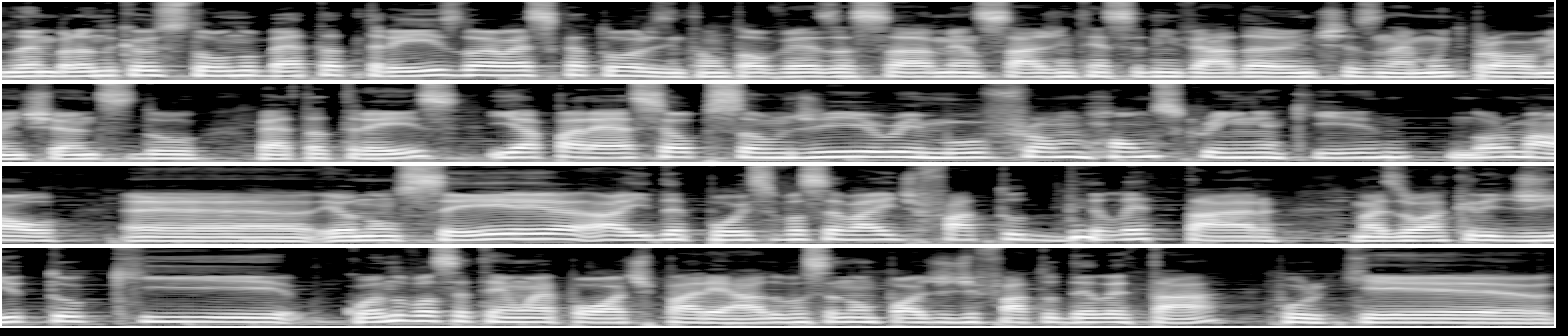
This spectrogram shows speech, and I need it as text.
lembrando que eu estou no beta 3 do iOS 14, então talvez essa mensagem tenha sido enviada antes, né? Muito provavelmente antes do beta 3, e aparece a opção de Remove from Home Screen aqui normal. É, eu não sei aí depois se você vai de fato deletar, mas eu acredito que quando você tem um Apple Watch pareado, você não pode de fato deletar, porque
